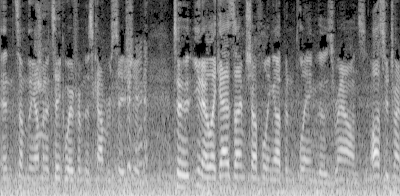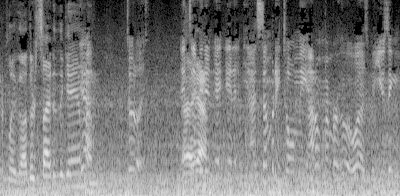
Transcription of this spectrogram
and something I'm going to take away from this conversation. to you know, like as I'm shuffling up and playing those rounds, also trying to play the other side of the game. Yeah, And, totally. It's, Uh, I mean, it, it, it, somebody told me I don't remember who it was, but using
